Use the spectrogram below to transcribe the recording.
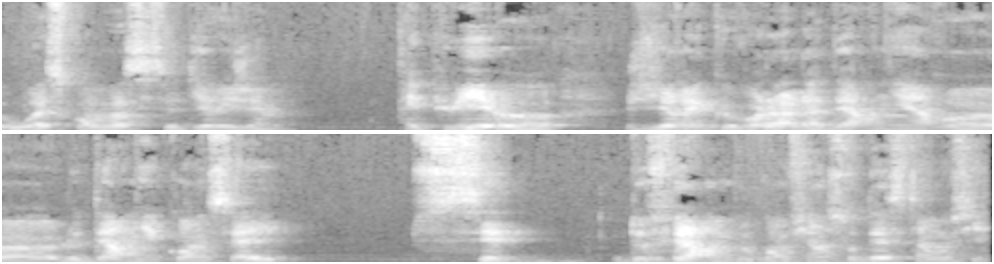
où est-ce qu'on va se diriger. Et puis, je dirais que voilà, la dernière, euh, le dernier conseil, c'est de faire un peu confiance au destin aussi.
